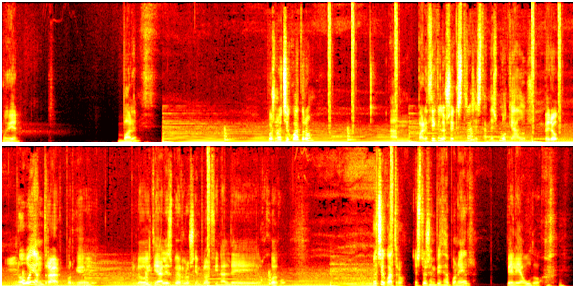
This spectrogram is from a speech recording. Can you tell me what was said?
Muy bien. Vale. Pues noche 4. parece que los extras están desbloqueados. Pero no voy a entrar porque, oye, lo ideal es verlo siempre al final del juego. Noche 4. Esto se empieza a poner peleagudo.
